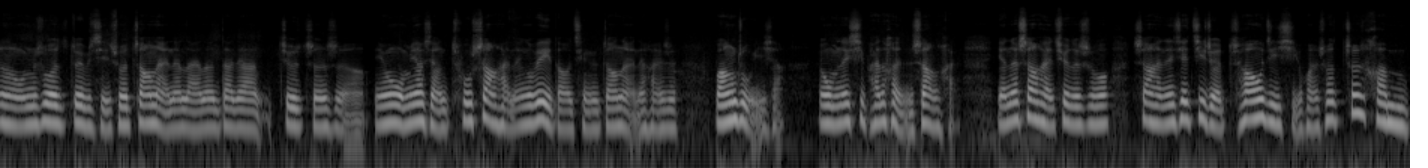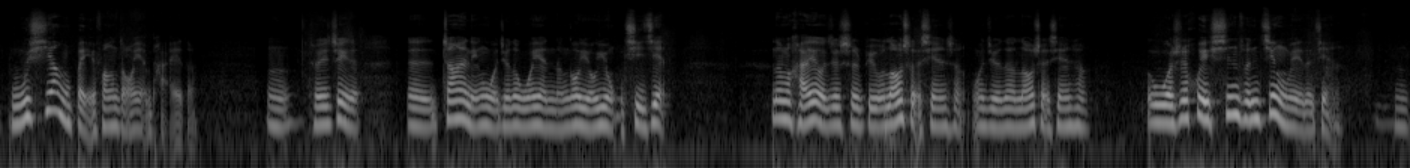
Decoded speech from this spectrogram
嗯，我们说对不起，说张奶奶来了，大家就真是啊，因为我们要想出上海那个味道，请张奶奶还是帮助一下，因为我们那戏排的很上海。演到上海去的时候，上海那些记者超级喜欢，说这很不像北方导演拍的，嗯，所以这个，呃，张爱玲，我觉得我也能够有勇气见。那么还有就是，比如老舍先生，我觉得老舍先生，我是会心存敬畏的见，嗯。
